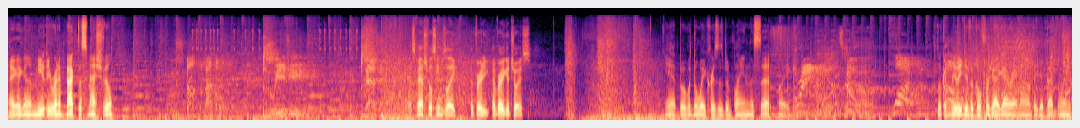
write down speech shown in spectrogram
I'm gonna immediately run it back to Smashville. Yeah, Smashville seems like a very a very good choice. Yeah, but with the way Chris has been playing this set, like, it's looking really difficult for Guy Guy right now to get that win.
